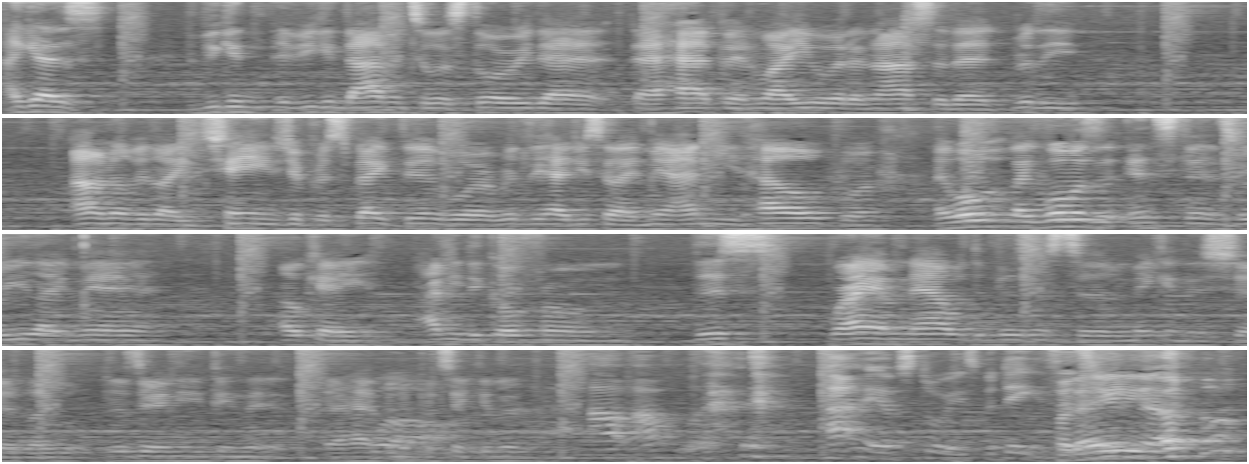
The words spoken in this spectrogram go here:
I guess if you can if you can dive into a story that that happened while you were at NASA that really I don't know if it like changed your perspective or really had you say like man I need help or like what like what was the instance where you like man okay I need to go from this where I am now with the business to making this shit like is there anything that that happened Well, in particular I, I, I have stories for days. For as you days? know.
